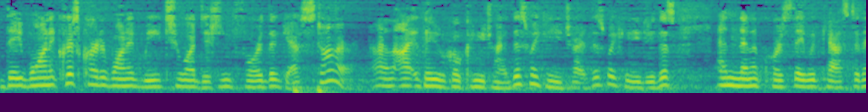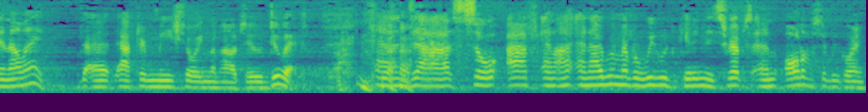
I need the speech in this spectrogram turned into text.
they wanted Chris Carter wanted me to audition for the guest star, and I they would go, "Can you try it this way? Can you try it this way? Can you do this?" And then of course they would cast it in L.A. uh, after me showing them how to do it. and uh, so after, and I and I remember we would getting these scripts, and all of us would be going.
